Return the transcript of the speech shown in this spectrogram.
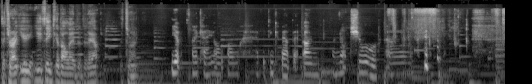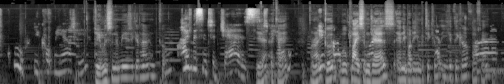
That's right. You you think it? I'll edit it out. That's right. yep. Okay. I'll, I'll have a think about that. I'm I'm not sure. Um, ooh, you caught me out here. Do you listen to music at home, Colin? I listen to jazz. Yeah, to okay. honest. All right, Yeah, good. I We'll play some jazz. Anybody in particular you can think of? Um,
